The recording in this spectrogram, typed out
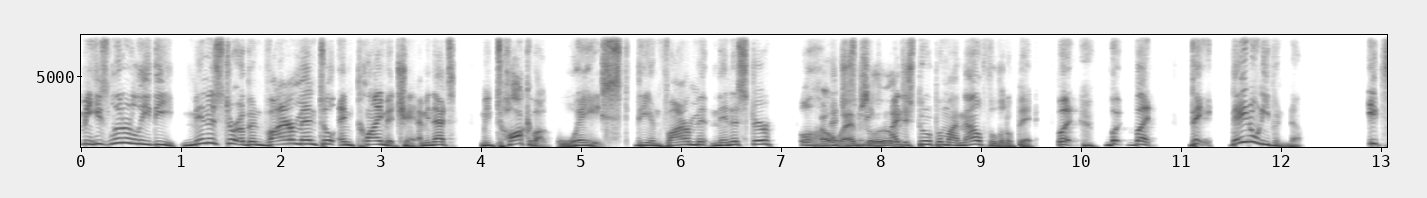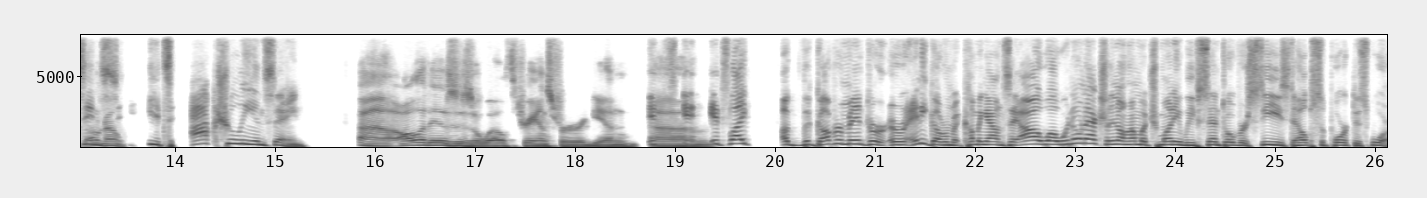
I mean, he's literally the minister of environmental and climate change. I mean, that's I mean, talk about waste. The environment minister. Oh, oh just, absolutely. I just threw up in my mouth a little bit. But but but they they don't even know. It's oh, insane. It's actually insane. Uh, all it is is a wealth transfer again. It's um, it, it's like uh, the government or, or any government coming out and say, oh, well, we don't actually know how much money we've sent overseas to help support this war.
